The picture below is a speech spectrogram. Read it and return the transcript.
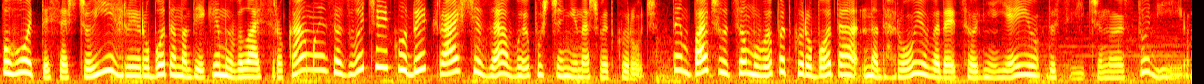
погодьтеся, що ігри, робота над якими велась роками, зазвичай куди краще за випущені на швидкоруч. Тим паче у цьому випадку робота над грою ведеться однією досвідченою студією.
